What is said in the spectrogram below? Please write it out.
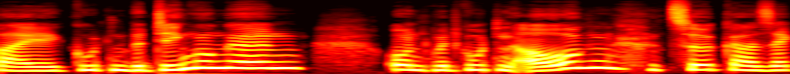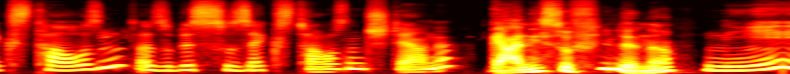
bei guten Bedingungen und mit guten Augen circa 6000, also bis zu 6000 Sterne. Gar nicht so viele, ne? Nee,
